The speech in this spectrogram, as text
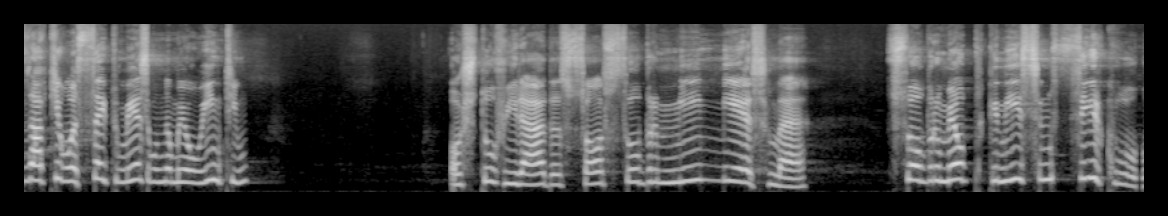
Será que eu aceito mesmo no meu íntimo? Ou estou virada só sobre mim mesma? sobre o meu pequeníssimo círculo,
